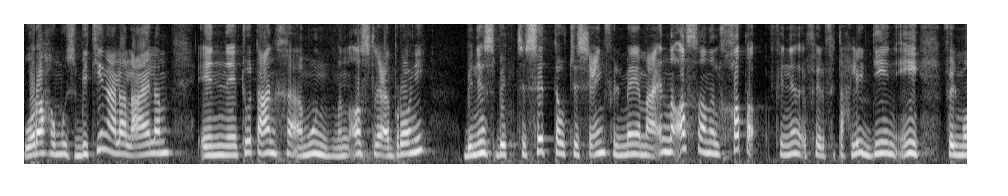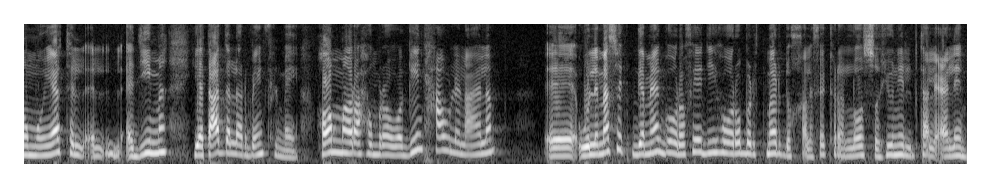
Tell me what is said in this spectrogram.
وراحوا مثبتين على العالم إن توت عنخ امون من أصل عبراني بنسبة 96% مع إن أصلا الخطأ في في, في تحليل DNA في الموميات ال- ال- القديمة يتعدى ال 40% هم راحوا مروجين حول العالم آه واللي ماسك الجمعيه الجغرافية دي هو روبرت مردوخ على فكرة اللي هو الصهيوني اللي بتاع الإعلام.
